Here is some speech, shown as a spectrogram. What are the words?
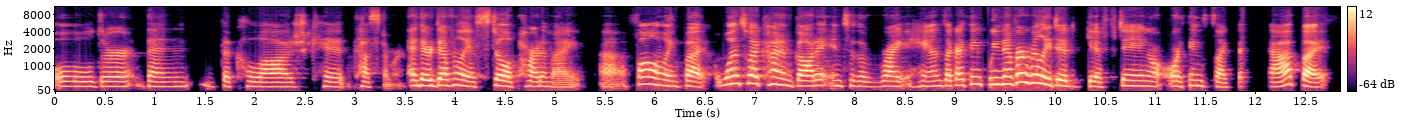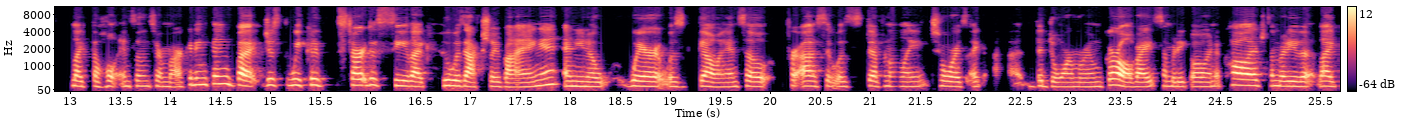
older than the collage kit customer and they're definitely a, still a part of my uh, following but once i kind of got it into the right hands like i think we never really did gifting or, or things like that but like the whole influencer marketing thing, but just we could start to see like who was actually buying it and you know where it was going. And so for us, it was definitely towards like uh, the dorm room girl, right? Somebody going to college, somebody that like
